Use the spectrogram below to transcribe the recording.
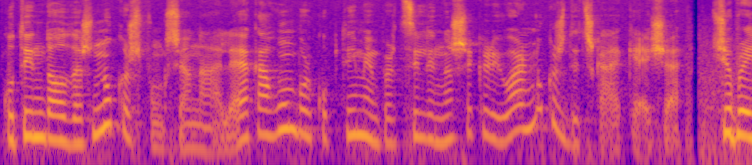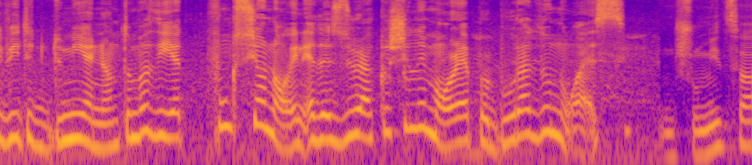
ku ti ndodhesh nuk është funksionale, e ka humbur kuptimin për të cilin është e krijuar, nuk është diçka e keqe. Që prej vitit dy mijë e nëntëmbëdhjetë funksionojnë edhe zyra këshillimore për burrat dhunues. Shumica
